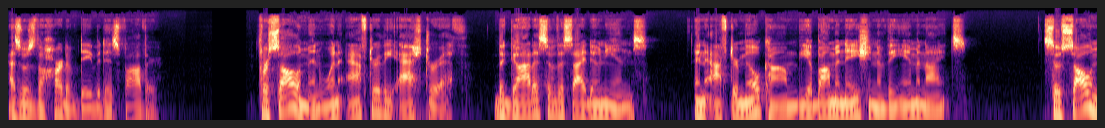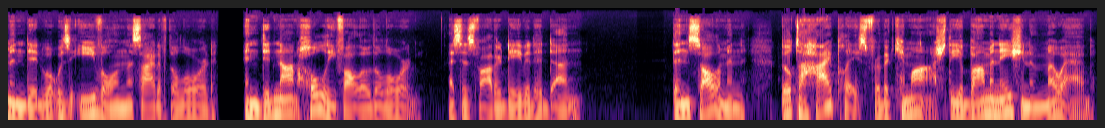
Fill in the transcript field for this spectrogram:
as was the heart of David his father. For Solomon went after the Ashtoreth, the goddess of the Sidonians, and after Milcom, the abomination of the Ammonites. So Solomon did what was evil in the sight of the Lord, and did not wholly follow the Lord, as his father David had done. Then Solomon built a high place for the Chemosh, the abomination of Moab,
